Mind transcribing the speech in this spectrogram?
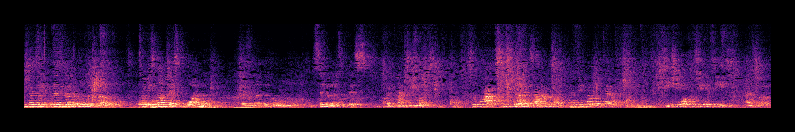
There's, a, there's another room as well. So it's not just one, there's another room similar to this that can be used. So perhaps regional exams can be held there, teaching opportunities as well.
